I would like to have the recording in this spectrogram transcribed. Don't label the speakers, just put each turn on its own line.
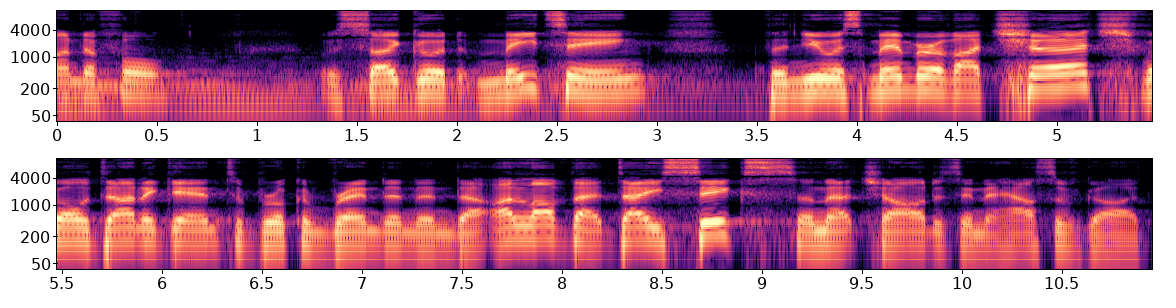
Wonderful. It was so good meeting the newest member of our church. Well done again to Brooke and Brendan. And uh, I love that day six, and that child is in the house of God.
